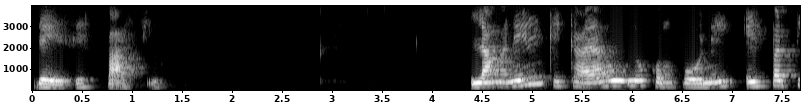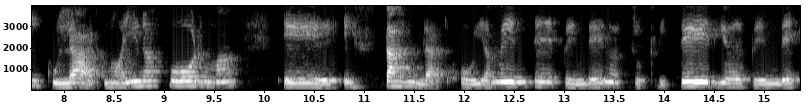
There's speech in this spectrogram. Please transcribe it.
de ese espacio. La manera en que cada uno compone es particular, no hay una forma eh, estándar, obviamente depende de nuestro criterio, depende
